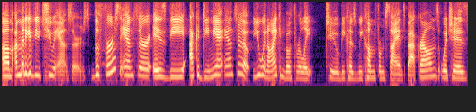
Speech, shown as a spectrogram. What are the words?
Um, I'm going to give you two answers. The first answer is the academia answer that you and I can both relate to because we come from science backgrounds, which is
